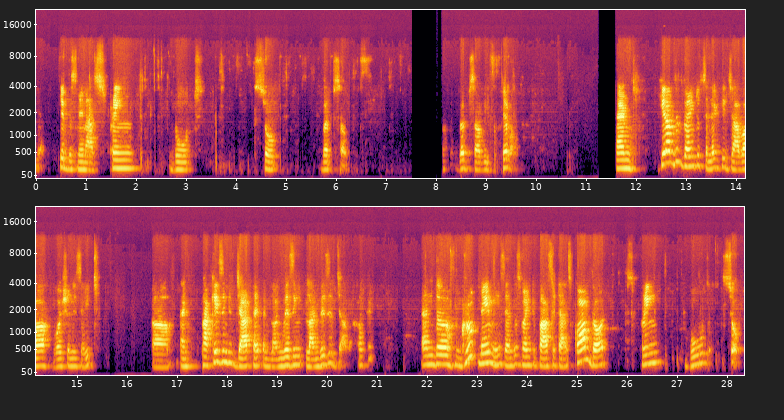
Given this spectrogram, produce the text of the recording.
yeah, keep this name as Spring Boot Soap Web Service. Web service demo. And here I'm just going to select the Java version is 8. Uh, and packaging is jar type and languaging language is Java. Okay. And the group name is, I'm just going to pass it as com dot spring boot soap.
